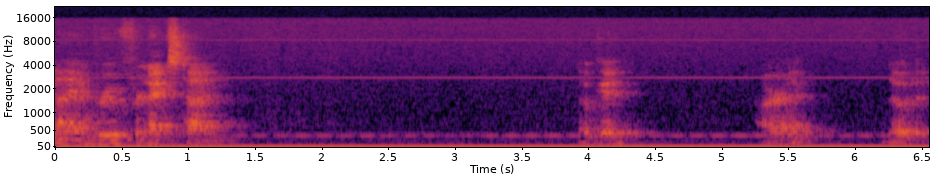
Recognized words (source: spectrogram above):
can I improve for next time? Okay. Alright. Noted.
